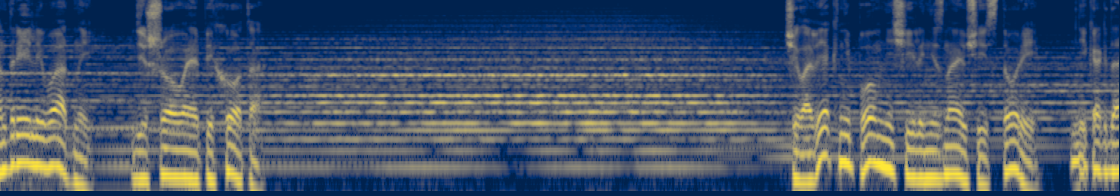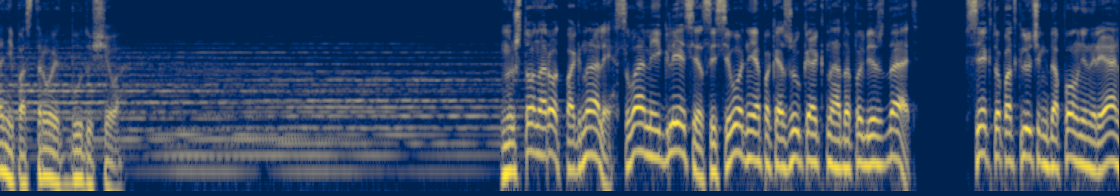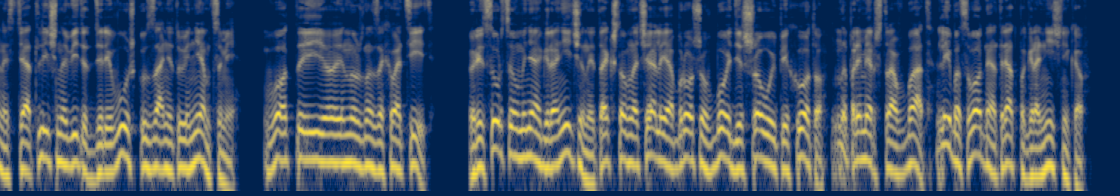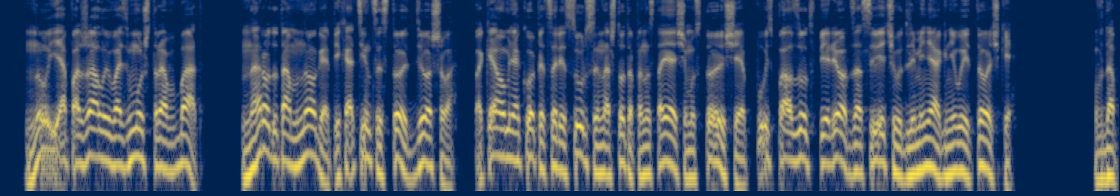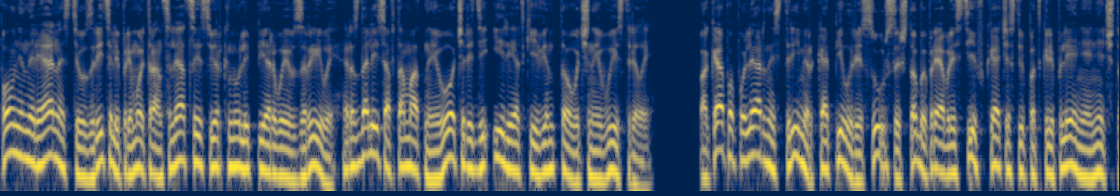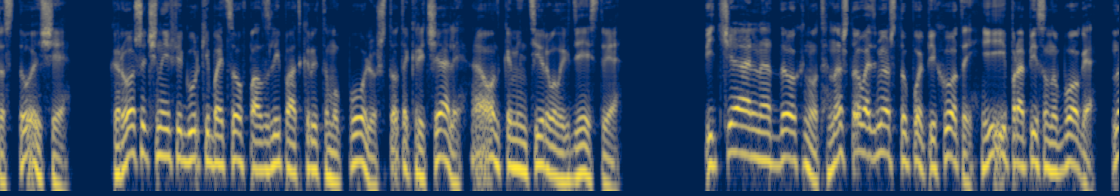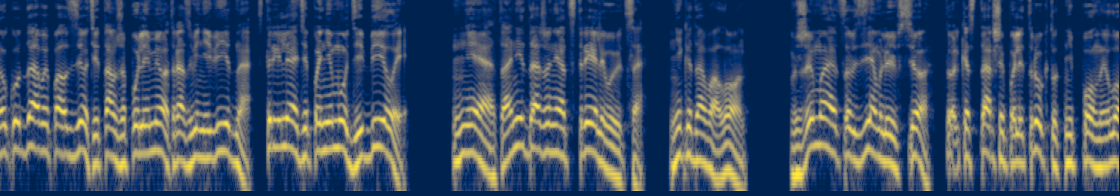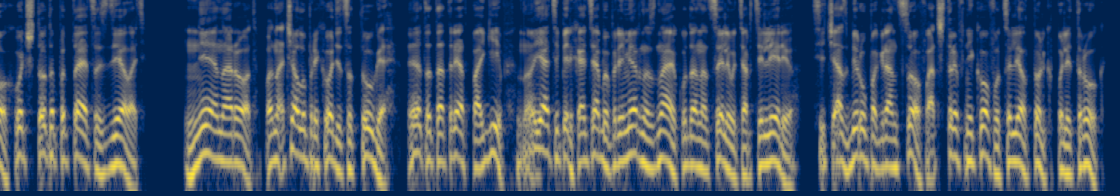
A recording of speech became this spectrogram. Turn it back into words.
Андрей Левадный. Дешевая пехота. Человек, не помнящий или не знающий истории, никогда не построит будущего. Ну что, народ, погнали! С вами Иглесиас, и сегодня я покажу, как надо побеждать. Все, кто подключен к дополненной реальности, отлично видят деревушку, занятую немцами. Вот ее и нужно захватить. Ресурсы у меня ограничены, так что вначале я брошу в бой дешевую пехоту, например, штрафбат, либо сводный отряд пограничников. Ну, я, пожалуй, возьму штрафбат. Народу там много, пехотинцы стоят дешево. Пока у меня копятся ресурсы на что-то по-настоящему стоящее, пусть ползут вперед, засвечивают для меня огневые точки. В дополненной реальности у зрителей прямой трансляции сверкнули первые взрывы, раздались автоматные очереди и редкие винтовочные выстрелы. Пока популярный стример копил ресурсы, чтобы приобрести в качестве подкрепления нечто стоящее, крошечные фигурки бойцов ползли по открытому полю, что-то кричали, а он комментировал их действия. Печально дохнут, но что возьмешь с тупой пехотой и прописан у бога. «Ну куда вы ползете? Там же пулемет, разве не видно? Стреляйте по нему, дебилы!» «Нет, они даже не отстреливаются», — негодовал он. «Вжимаются в землю и все. Только старший политрук тут не полный лох, хоть что-то пытается сделать». «Не, народ, поначалу приходится туго. Этот отряд погиб, но я теперь хотя бы примерно знаю, куда нацеливать артиллерию. Сейчас беру погранцов, от штрафников уцелел только политрук.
